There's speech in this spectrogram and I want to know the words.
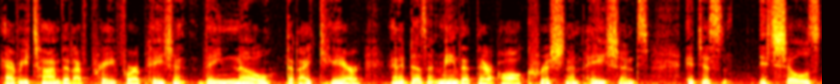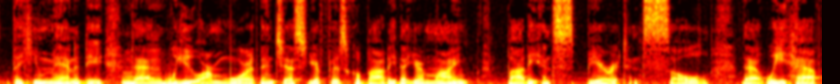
every time that I've prayed for a patient, they know that I care. And it doesn't mean that they're all Christian patients. It just it shows the humanity mm-hmm. that you are more than just your physical body, that your mind, body and spirit and soul, that we have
